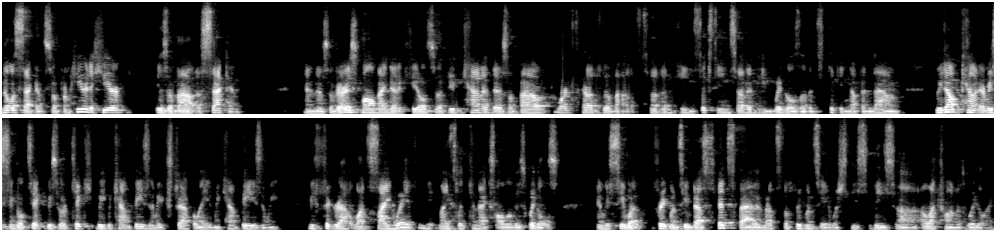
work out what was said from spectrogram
milliseconds. So from here to here is about a second. And there's a very small magnetic field. So if you count it, there's about, works out to about 17, 16, 17 wiggles of it ticking up and down. We don't count every single tick. We sort of tick, we, we count these and we extrapolate and we count these and we, we figure out what sine wave nicely connects all of these wiggles and we see what frequency best fits that, and that's the frequency at which these, these uh, electron is wiggling.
